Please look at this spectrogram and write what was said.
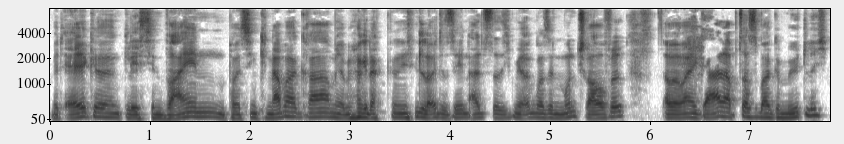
mit Elke, ein Gläschen Wein, ein bisschen Knabbergram. Ich habe immer gedacht, die Leute sehen, als dass ich mir irgendwas in den Mund schaufel. Aber war egal, ab das war gemütlich.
